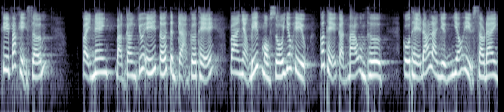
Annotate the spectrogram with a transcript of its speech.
khi phát hiện sớm. Vậy nên, bạn cần chú ý tới tình trạng cơ thể và nhận biết một số dấu hiệu có thể cảnh báo ung thư. Cụ thể đó là những dấu hiệu sau đây.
